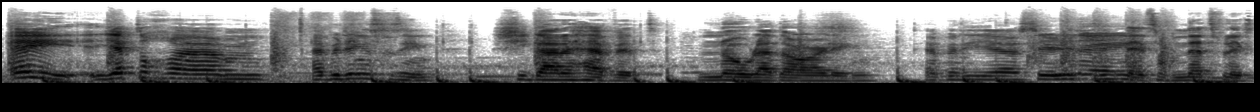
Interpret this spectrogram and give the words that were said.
hey, je hebt toch, ehm, heb je dingen gezien? She Gotta Have It, Nola Darling. Heb je die eh, serie gezien? Nee. Nee, het is op Netflix.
